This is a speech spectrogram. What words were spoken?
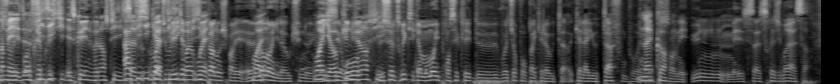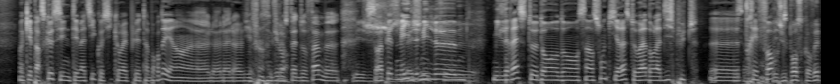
Non mais très physique. Est-ce qu'il y a une violence physique? Ah physique ouais, ah, tu voulais dire physique ouais. pardon je parlais euh, Ouais. non non il a aucune il Ouais, a il a zéro. aucune violence Le physique. seul truc, c'est qu'à un moment, il prend ses clés de voiture pour pas qu'elle aille au, ta- qu'elle aille au taf. On pourrait D'accord. c'en est une, mais ça se résumerait à ça. Ok, parce que c'est une thématique aussi qui aurait pu être abordée, hein, euh, la, la- la violence faite aux femmes. euh, Mais Ça aurait pu être- mais il- mais il, euh, que- il reste dans, dans c'est un son qui reste voilà dans la dispute euh, très forte. Et je pense qu'en fait,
